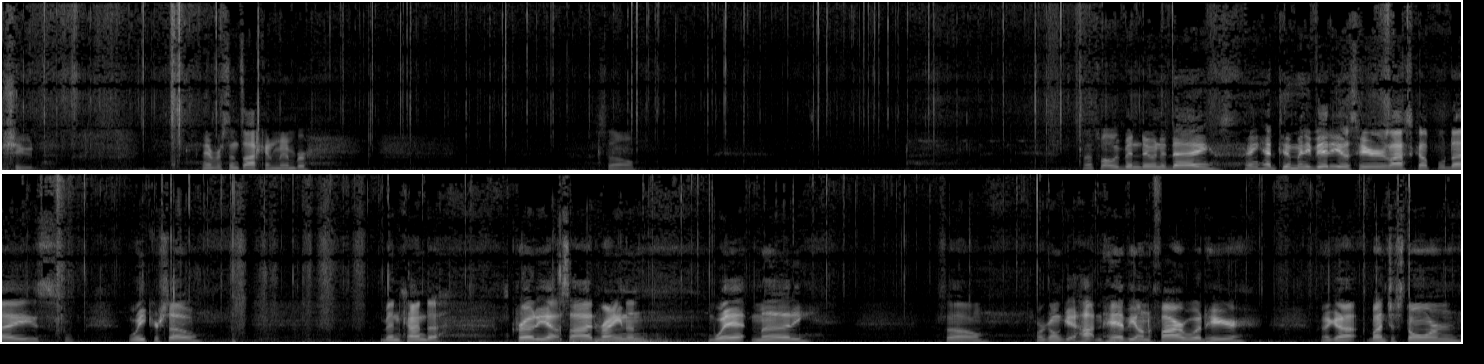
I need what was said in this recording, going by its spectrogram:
shoot, ever since I can remember. So, that's what we've been doing today. I ain't had too many videos here last couple days, week or so. Been kind of cruddy outside, raining, wet, muddy. So we're gonna get hot and heavy on the firewood here. I got a bunch of storm,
